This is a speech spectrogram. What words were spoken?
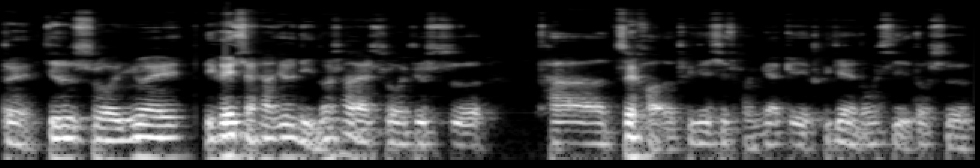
对，就是说，因为你可以想象，就是理论上来说，就是它最好的推荐系统应该给你推荐的东西都是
